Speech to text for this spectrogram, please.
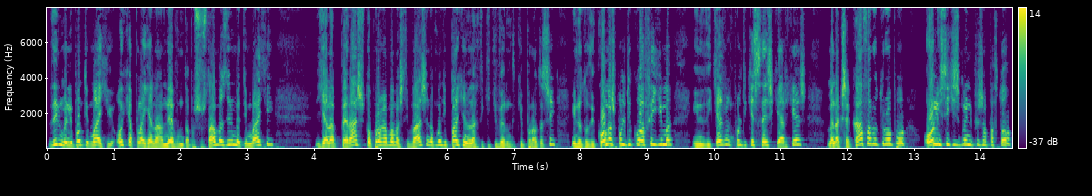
Δίνουμε λοιπόν τη μάχη όχι απλά για να ανέβουν τα ποσοστά μας, δίνουμε τη μάχη για να περάσει το πρόγραμμά μας στη βάση, να πούμε ότι υπάρχει εναλλακτική κυβερνητική πρόταση, είναι το δικό μας πολιτικό αφήγημα, είναι οι δικές μας πολιτικές θέσεις και αρχές, με ένα ξεκάθαρο τρόπο, όλοι στοιχισμένοι πίσω από αυτό,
